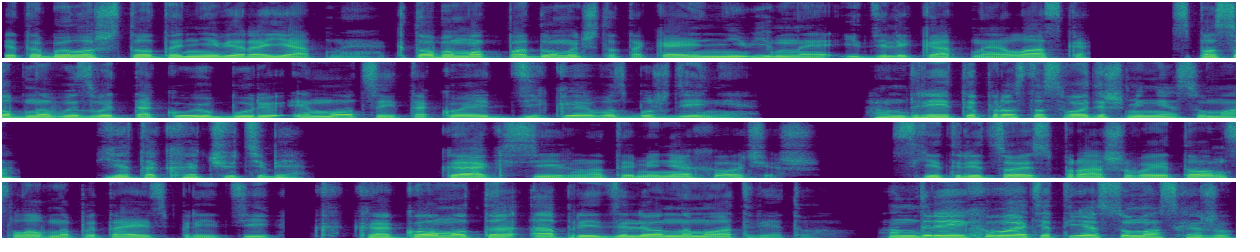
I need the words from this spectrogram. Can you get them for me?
Это было что-то невероятное. Кто бы мог подумать, что такая невинная и деликатная ласка способна вызвать такую бурю эмоций, такое дикое возбуждение. «Андрей, ты просто сводишь меня с ума. Я так хочу тебя». «Как сильно ты меня хочешь?» С хитрецой спрашивает он, словно пытаясь прийти к какому-то определенному ответу. «Андрей, хватит, я с ума схожу.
